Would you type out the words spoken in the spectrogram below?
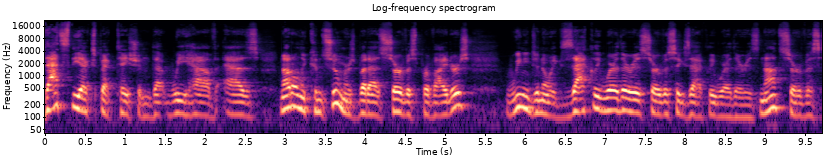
that's the expectation that we have as not only consumers but as service providers we need to know exactly where there is service, exactly where there is not service,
